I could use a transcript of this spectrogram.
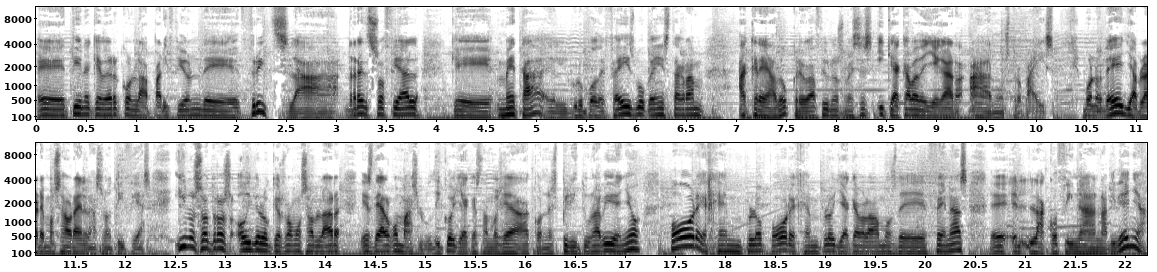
eh, tiene que ver con la aparición de Threads, la red social que Meta, el grupo de Facebook e Instagram, ha creado, creo hace unos meses, y que acaba de llegar a nuestro país. Bueno, de ella hablaremos ahora en las noticias. Y nosotros hoy de lo que os vamos a hablar es de algo más lúdico, ya que estamos ya con espíritu navideño. Por ejemplo, por ejemplo, ya que hablábamos de cenas, eh, la cocina navideña.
